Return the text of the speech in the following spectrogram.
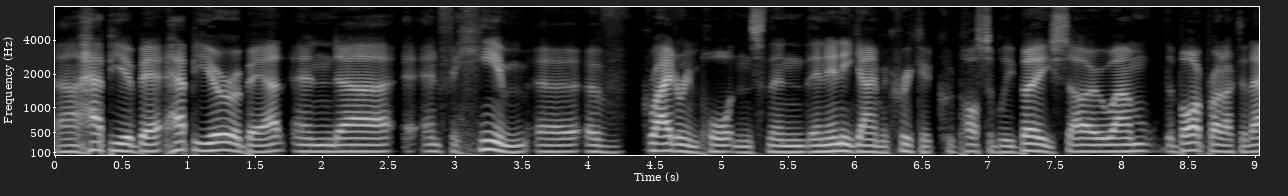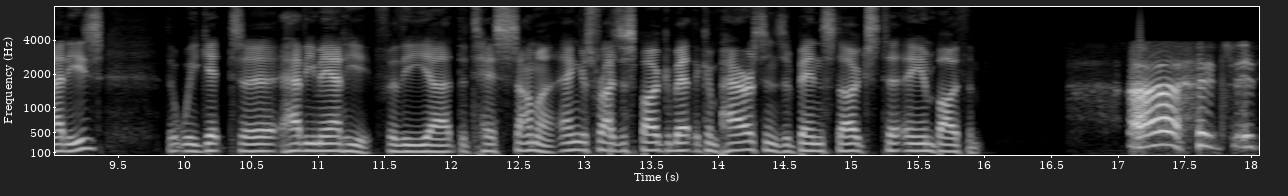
uh, happy about, happier about, and and for him of greater importance than than any game of cricket could possibly be. So um, the byproduct of that is that we get to have him out here for the uh, the Test summer. Angus Fraser spoke about the comparisons of Ben Stokes to Ian Botham. Uh, it, it,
